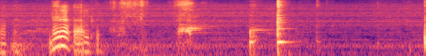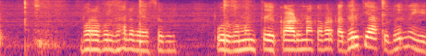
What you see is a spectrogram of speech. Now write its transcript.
बघा. धरा का अलगद बराबर झालं बाया सगळं पोरग म्हणतंय काढू नका बरं का धर की असं धर नाही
